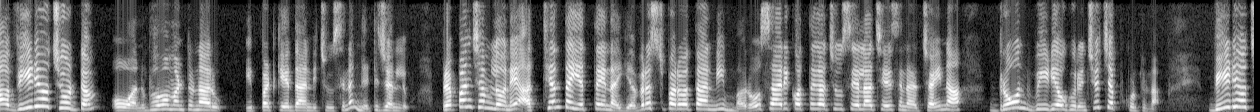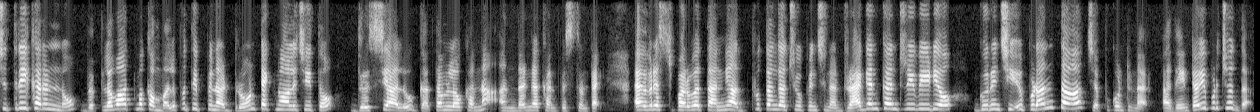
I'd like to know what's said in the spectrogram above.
ఆ వీడియో చూడటం ఓ అనుభవం అంటున్నారు. ఇప్పటికే దాన్ని చూసిన నెటిజన్లు. ప్రపంచంలోనే అత్యంత ఎత్తైన ఎవరెస్ట్ పర్వతాన్ని మరోసారి కొత్తగా చూసేలా చేసిన చైనా డ్రోన్ వీడియో గురించి చెప్పుకుంటున్నాం. వీడియో చిత్రీకరణను విప్లవాత్మక మలుపు తిప్పిన డ్రోన్ టెక్నాలజీతో దృశ్యాలు గతంలో కన్నా అందంగా కనిపిస్తుంటాయి. ఎవరెస్ట్ పర్వతాన్ని అద్భుతంగా చూపించిన డ్రాగన్ కంట్రీ వీడియో గురించి ఇప్పుడంతా చెప్పుకుంటున్నారు. అదేంటో ఇప్పుడు చూద్దాం.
